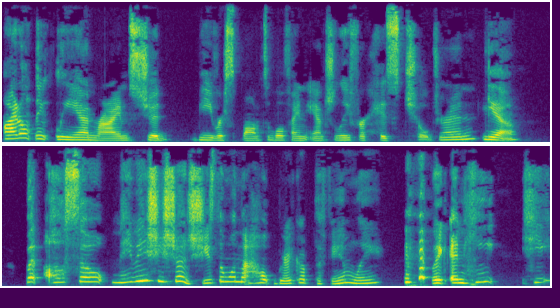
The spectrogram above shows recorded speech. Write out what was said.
i don't think LeAnn Rimes should be responsible financially for his children Yeah. but also maybe she should she's the one that helped break up the family like and he he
